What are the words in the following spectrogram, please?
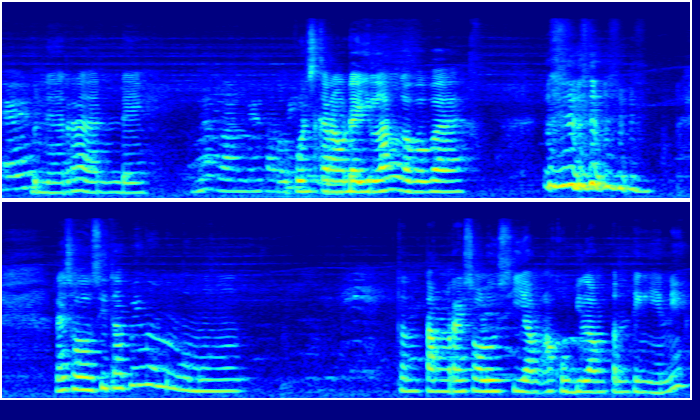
Eh? Beneran deh beneran deh tapi walaupun sekarang udah hilang nggak apa-apa. Resolusi tapi ngomong-ngomong tentang resolusi yang aku bilang penting ini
